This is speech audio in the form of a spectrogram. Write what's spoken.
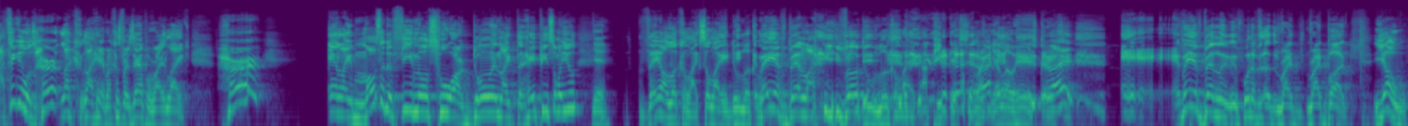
I think it was her, like, like here, because for example, right, like her and like most of the females who are doing like the hate piece on you, Yeah. they all look alike. So like, they do look It, may have been like you feel Do me? look alike. I peeped that shit. Like Right? yellow hair is crazy. Right? It, it- it may have been like, one of the right, right, but yo,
